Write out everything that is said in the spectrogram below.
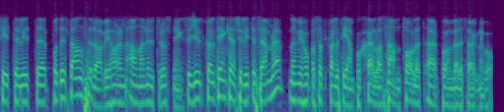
sitter lite på distans idag. Vi har en annan utrustning så ljudkvaliteten kanske är lite sämre men vi hoppas att kvaliteten på själva samtalet är på en väldigt hög nivå.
